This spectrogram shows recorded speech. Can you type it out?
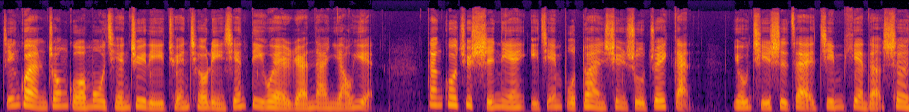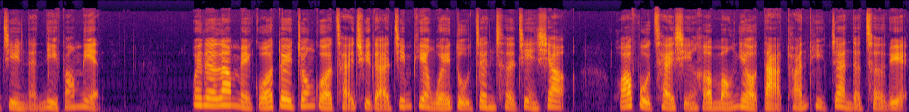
尽管中国目前距离全球领先地位仍然遥远，但过去十年已经不断迅速追赶，尤其是在晶片的设计能力方面。为了让美国对中国采取的晶片围堵政策见效，华府采行和盟友打团体战的策略。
